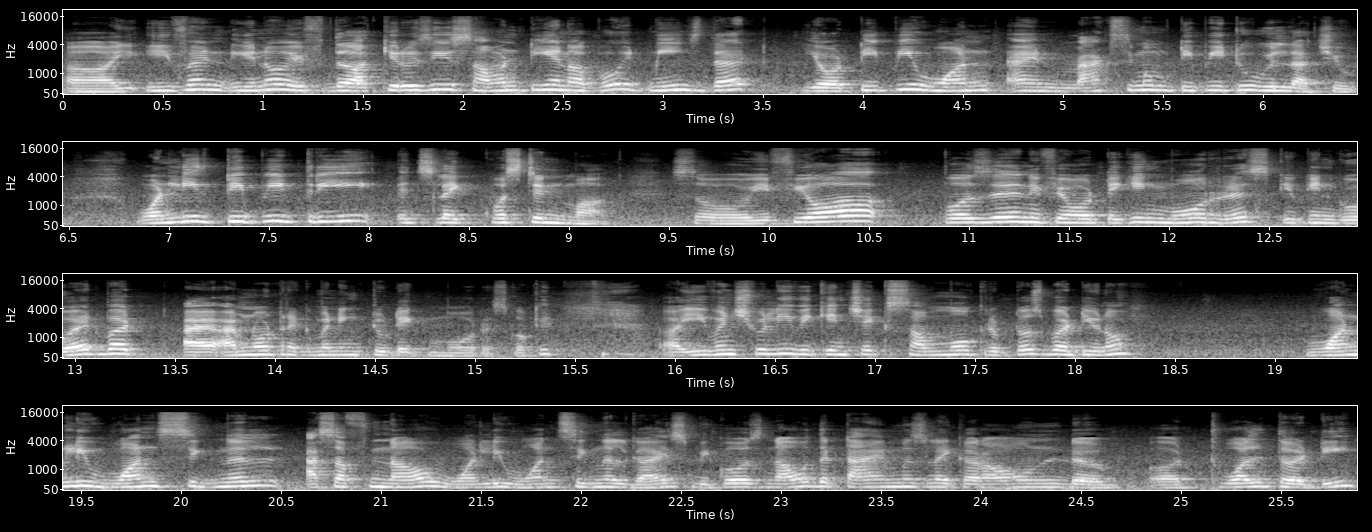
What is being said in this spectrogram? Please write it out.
Uh, even you know if the accuracy is 70 and above it means that your tp1 and maximum tp2 will achieve only tp3 it's like question mark. So if you're person if you're taking more risk you can go ahead but I, i'm not recommending to take more risk okay? Uh, eventually we can check some more cryptos but you know only one signal as of now only one signal guys because now the time is like around uh, uh, 12:30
